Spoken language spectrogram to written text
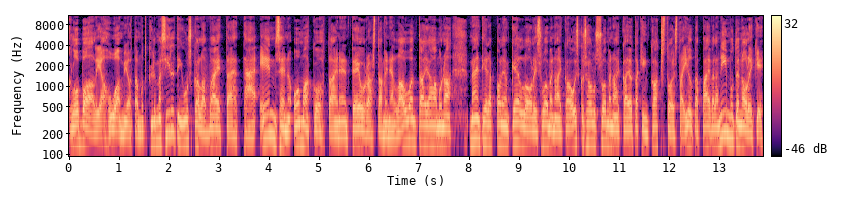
globaalia huomiota, mutta kyllä mä silti uskallan väittää, että tämä ensin omakohtainen teurastaminen lauantai-aamuna, mä en tiedä paljon kello oli Suomen aikaa, olisiko se ollut Suomen aikaa jotakin 12 iltapäivällä, niin muuten olikin,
